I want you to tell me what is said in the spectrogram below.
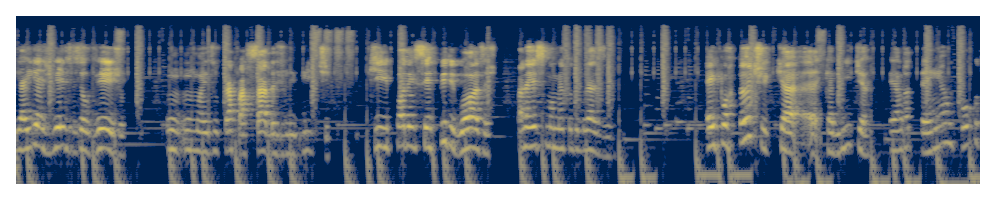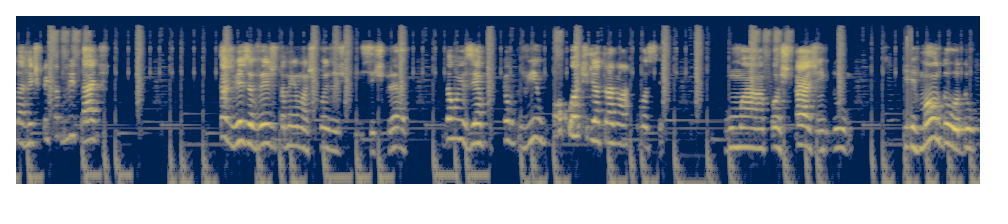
E aí, às vezes, eu vejo um, umas ultrapassadas de limite que podem ser perigosas para esse momento do Brasil. É importante que a, que a mídia ela tenha um pouco da respeitabilidade às vezes eu vejo também umas coisas que se escrevem. Dar um exemplo que eu vi um pouco antes de entrar no ar com você. Uma postagem do irmão do, do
